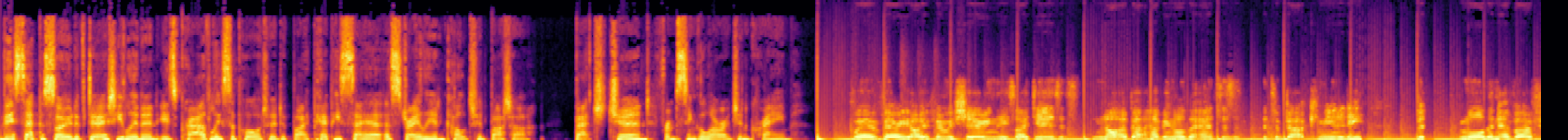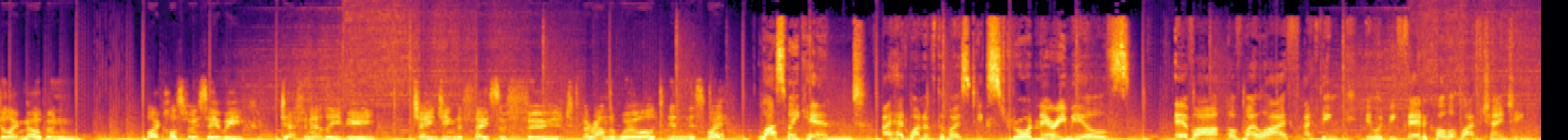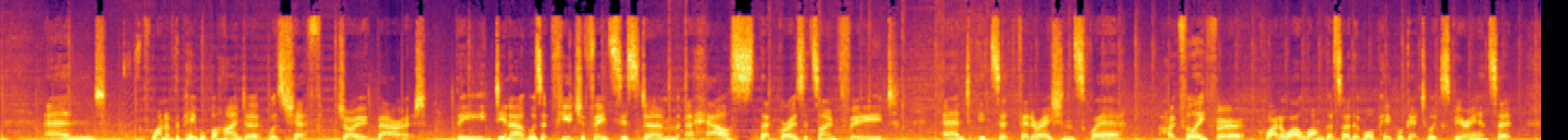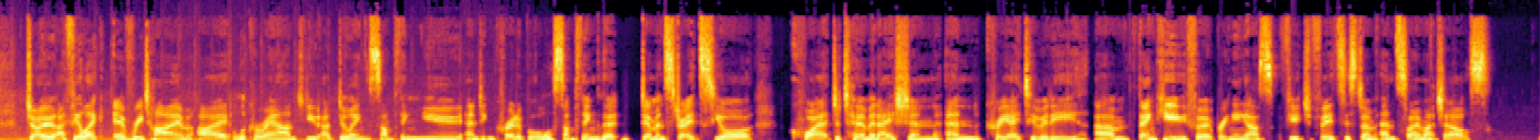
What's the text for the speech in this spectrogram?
This episode of Dirty Linen is proudly supported by Pepe Saya Australian Cultured Butter, batch churned from single origin cream. We're very open with sharing these ideas. It's not about having all the answers, it's about community. But more than ever, I feel like Melbourne, like Hospo say, we could definitely be changing the face of food around the world in this way. Last weekend, I had one of the most extraordinary meals ever of my life. I think it would be fair to call it life changing. And one of the people behind it was Chef Jo Barrett. The dinner was at Future Food System, a house that grows its own food, and it's at Federation Square, hopefully for quite a while longer so that more people get to experience it. Jo, I feel like every time I look around, you are doing something new and incredible, something that demonstrates your quiet determination and creativity. Um, thank you for bringing us Future Food System and so much else.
